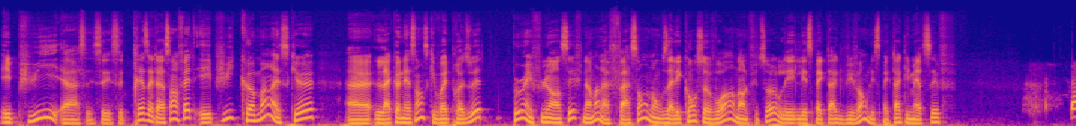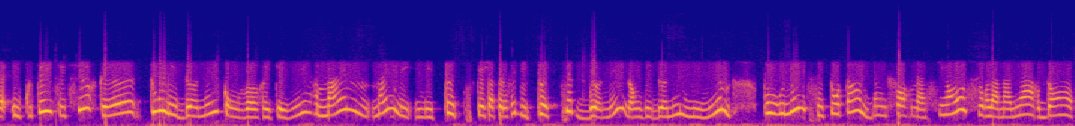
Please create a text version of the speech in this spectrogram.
Et puis, euh, c'est très intéressant en fait. Et puis, comment est-ce que la connaissance qui va être produite peut influencer finalement la façon dont vous allez concevoir dans le futur les, les spectacles vivants, les spectacles immersifs? Ben, écoutez, c'est sûr que tous les données qu'on va recueillir, même, même les, les petits, que j'appellerais des petites données, donc des données minimes, pour nous, c'est autant d'informations sur la manière dont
